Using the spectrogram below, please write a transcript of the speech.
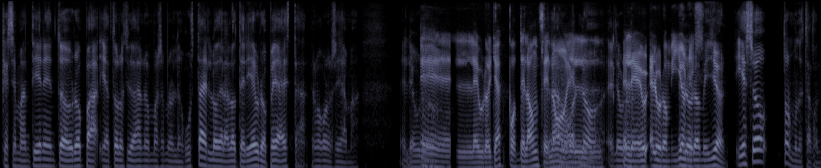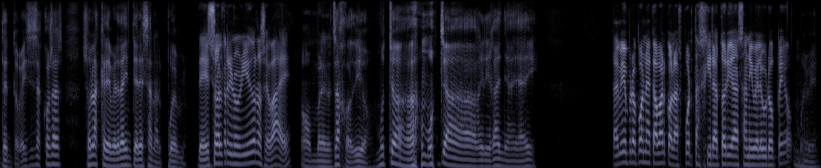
que se mantiene en toda Europa y a todos los ciudadanos más o menos les gusta es lo de la lotería europea esta, que no me acuerdo cómo se llama. El euro. El Eurojackpot de la 11, no, el, no, el euro- el, el euromillón. Y eso, todo el mundo está contento. ¿Veis? Esas cosas son las que de verdad interesan al pueblo. De eso el Reino Unido no se va, ¿eh? Hombre, nos ha jodido. Mucha, mucha guirigaña hay ahí. También propone acabar con las puertas giratorias a nivel europeo. Muy bien.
